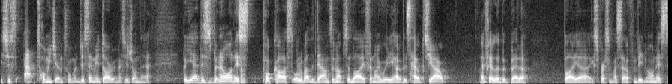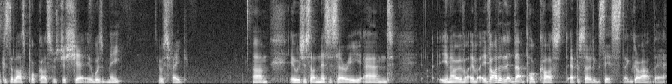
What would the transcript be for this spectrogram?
It's just at Tommy Gentleman. Just send me a direct message on there. But yeah, this has been an honest podcast all about the downs and ups of life, and I really hope it's helped you out. I feel a little bit better by uh, expressing myself and being honest because the last podcast was just shit. It wasn't me, it was fake. Um, it was just unnecessary, and you know, if, if, if I'd have let that podcast episode exist and go out there,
